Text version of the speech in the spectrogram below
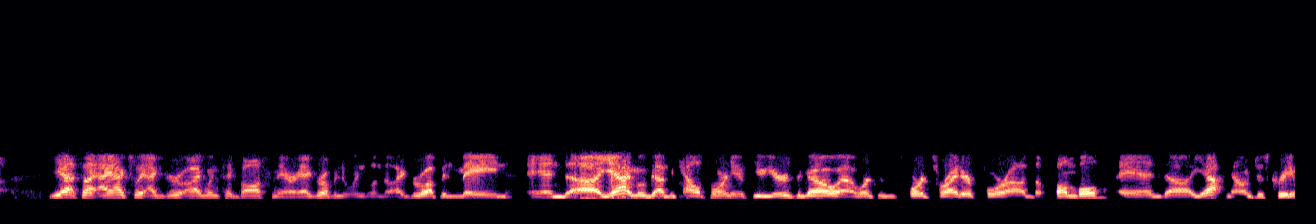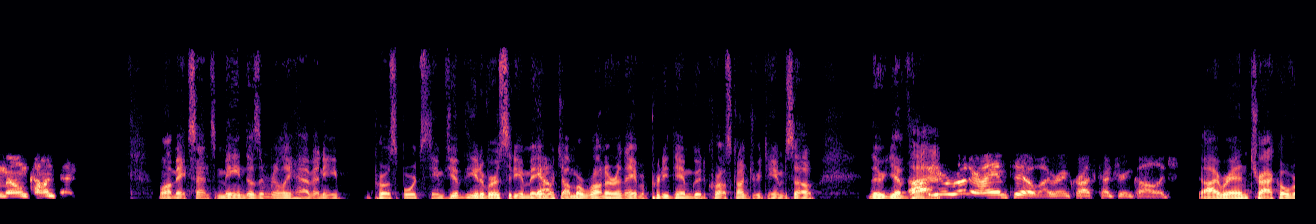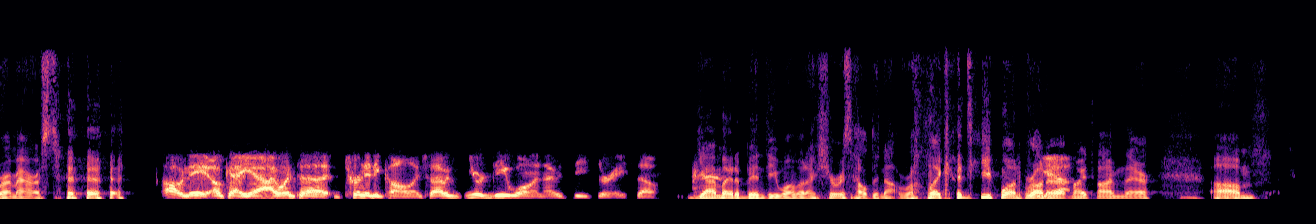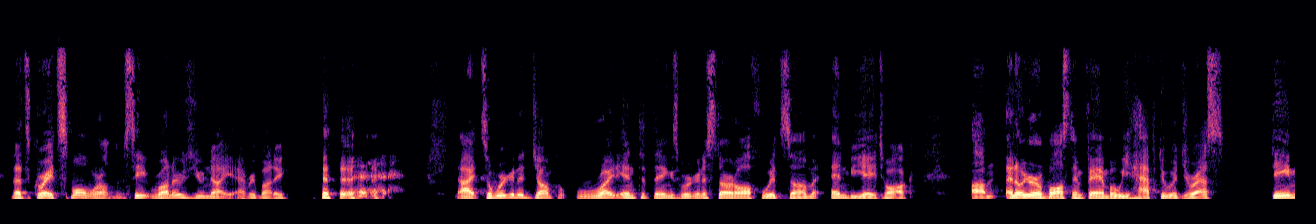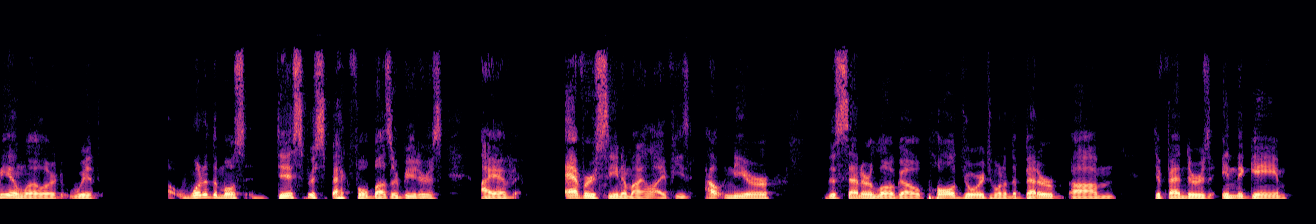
Yes, I, I, actually I grew I wouldn't say Boston area. I grew up in New England though. I grew up in Maine, and uh, yeah, I moved out to California a few years ago. I worked as a sports writer for uh, the Fumble, and uh, yeah, now I'm just creating my own content. Well, that makes sense. Maine doesn't really have any pro sports teams. You have the University of Maine, yeah. which I'm a runner, and they have a pretty damn good cross country team. So there you have oh, that. you're a runner. I am too. I ran cross country in college. I ran track over at Marist. Oh, neat. Okay, yeah, I went to Trinity College. So I was you were D one, I was D three. So yeah, I might have been D one, but I sure as hell did not run like a D one runner yeah. at my time there. Um, that's great. Small world. See, runners unite, everybody. All right, so we're gonna jump right into things. We're gonna start off with some NBA talk. Um, I know you're a Boston fan, but we have to address Damian Lillard with uh, one of the most disrespectful buzzer beaters I have ever seen in my life. He's out near the center logo. Paul George, one of the better um, defenders in the game,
